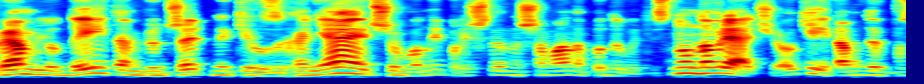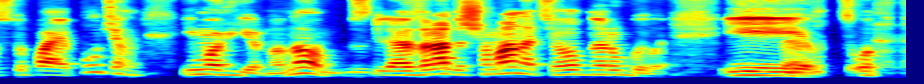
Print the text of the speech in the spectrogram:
прям людей там бюджетників зганяють, щоб вони прийшли на шамана подивитись. Ну навряд чи окей, там де виступає Путін, імовірно. Ну для заради шамана цього б не робили. І Так. от.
